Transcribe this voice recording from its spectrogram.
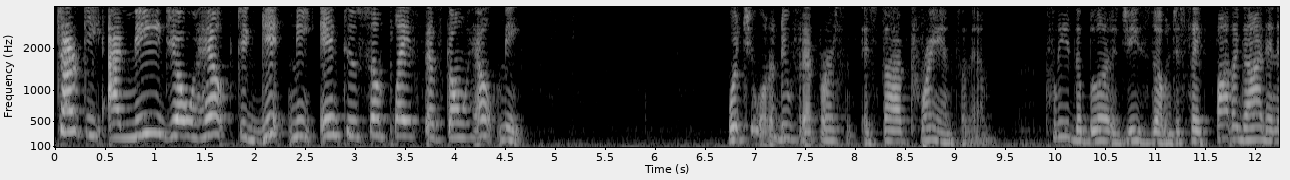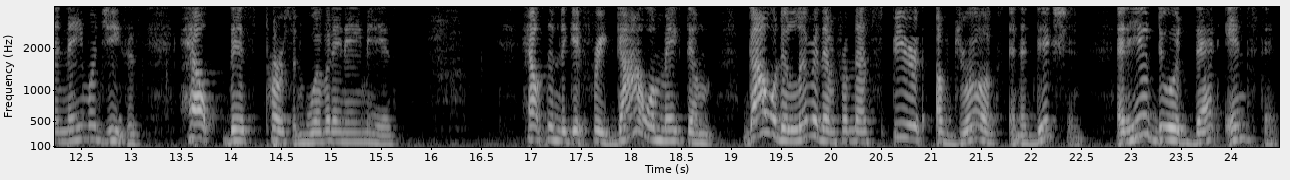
turkey. I need your help to get me into some place that's going to help me. What you want to do for that person is start praying for them. Plead the blood of Jesus over and just say, Father God, in the name of Jesus, help this person, whoever their name is. Help them to get free. God will make them, God will deliver them from that spirit of drugs and addiction. And He'll do it that instant.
